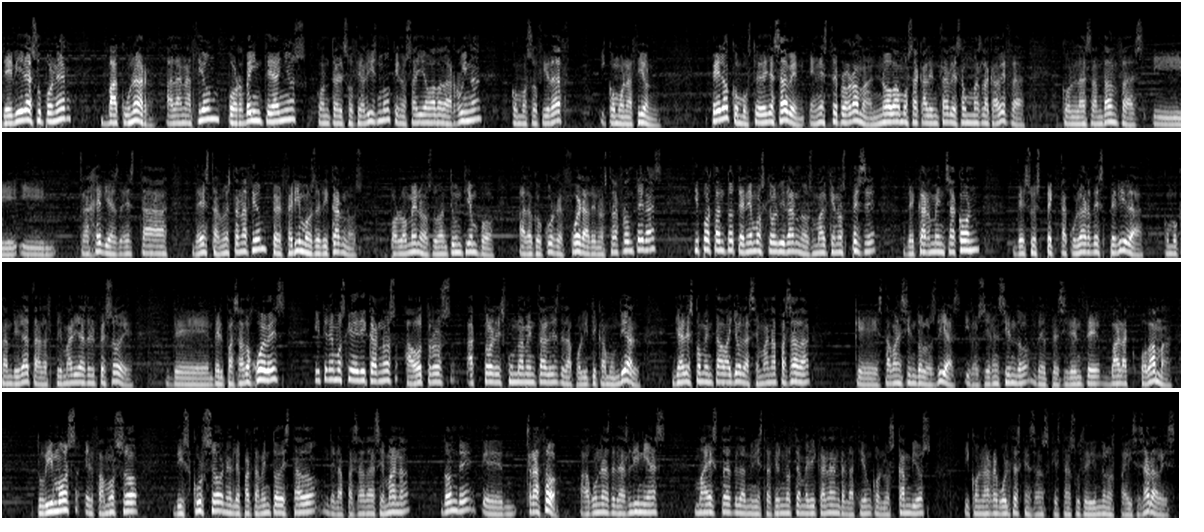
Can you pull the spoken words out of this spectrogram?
debiera suponer vacunar a la nación por 20 años contra el socialismo que nos ha llevado a la ruina como sociedad y como nación. Pero, como ustedes ya saben, en este programa no vamos a calentarles aún más la cabeza con las andanzas y, tragedias de esta, de esta nuestra nación, preferimos dedicarnos, por lo menos durante un tiempo, a lo que ocurre fuera de nuestras fronteras y, por tanto, tenemos que olvidarnos, mal que nos pese, de Carmen Chacón, de su espectacular despedida como candidata a las primarias del PSOE de, del pasado jueves y tenemos que dedicarnos a otros actores fundamentales de la política mundial. Ya les comentaba yo la semana pasada que estaban siendo los días, y lo siguen siendo, del presidente Barack Obama. Tuvimos el famoso discurso en el Departamento de Estado de la pasada semana, donde eh, trazó algunas de las líneas maestras de la administración norteamericana en relación con los cambios y con las revueltas que, están sucediendo en los países árabes.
